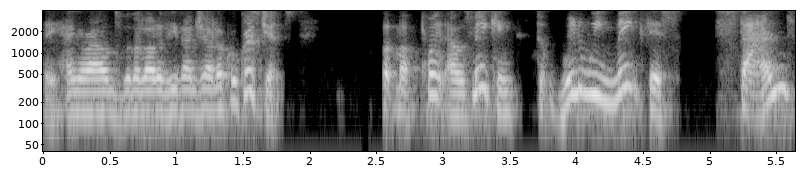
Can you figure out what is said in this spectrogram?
they hang around with a lot of evangelical Christians. But my point I was making that when we make this stand,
